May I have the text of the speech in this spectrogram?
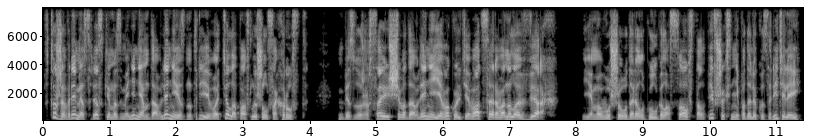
в то же время с резким изменением давления изнутри его тела послышался хруст. Без ужасающего давления его культивация рванула вверх. Ему в уши ударил гул голосов, столпившихся неподалеку зрителей.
